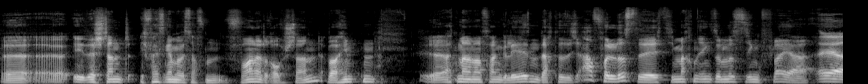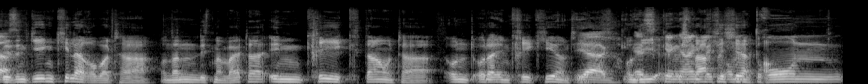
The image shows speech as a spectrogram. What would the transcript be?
äh, da stand, ich weiß gar nicht mehr, was auf dem vorne drauf stand, aber hinten äh, hat man am Anfang gelesen dachte sich, ah, voll lustig, die machen irgendeinen so einen lustigen Flyer. Ja. Wir sind gegen Killerroboter. Und dann liest man weiter, im Krieg da und da und oder im Krieg hier und hier. Ja, und es die ging eigentlich sprachliche- um Drohnen.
